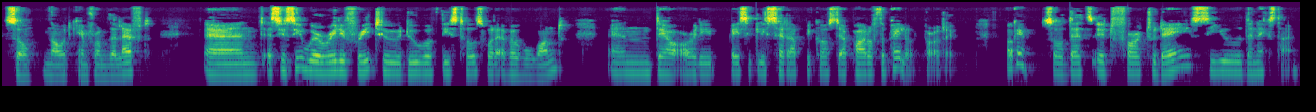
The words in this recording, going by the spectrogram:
So now it came from the left. And as you see we're really free to do with these tools whatever we want. And they are already basically set up because they're part of the payload project Okay, so that's it for today. See you the next time.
